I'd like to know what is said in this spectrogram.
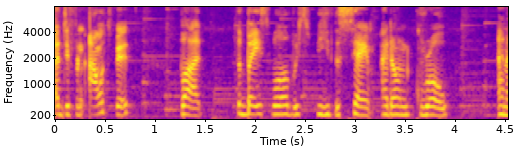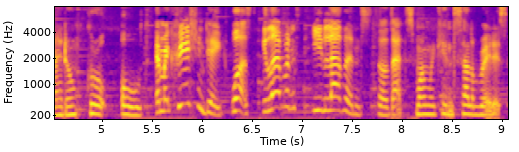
a different outfit, but the base will always be the same. I don't grow, and I don't grow old. And my creation date was 11th 11th, so that's when we can celebrate it.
